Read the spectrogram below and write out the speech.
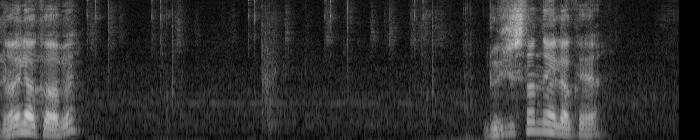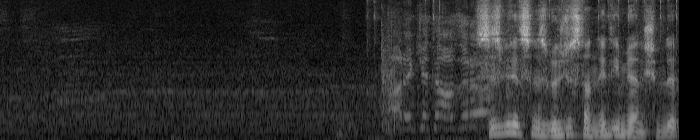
Ne alaka abi? Gürcistan ne alaka ya? Siz bilirsiniz Gürcistan ne diyeyim yani şimdi.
